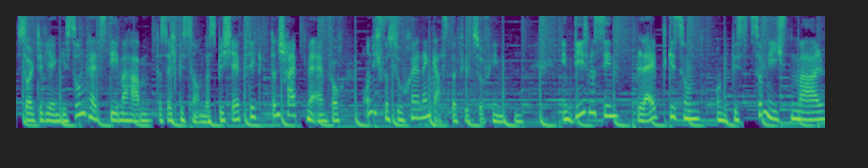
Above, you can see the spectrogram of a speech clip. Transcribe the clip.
Solltet ihr ein Gesundheitsthema haben, das euch besonders beschäftigt, dann schreibt mir einfach und ich versuche einen Gast dafür zu finden. In diesem Sinn, bleibt gesund und bis zum nächsten Mal.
